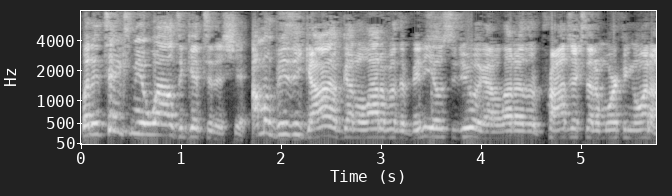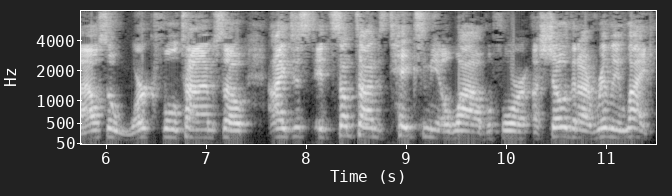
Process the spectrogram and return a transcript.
but it takes me a while to get to this shit. I'm a busy guy. I've got a lot of other videos to do. I got a lot of other projects that I'm working on. I also work full time, so I just, it sometimes takes me a while before a show that I really like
